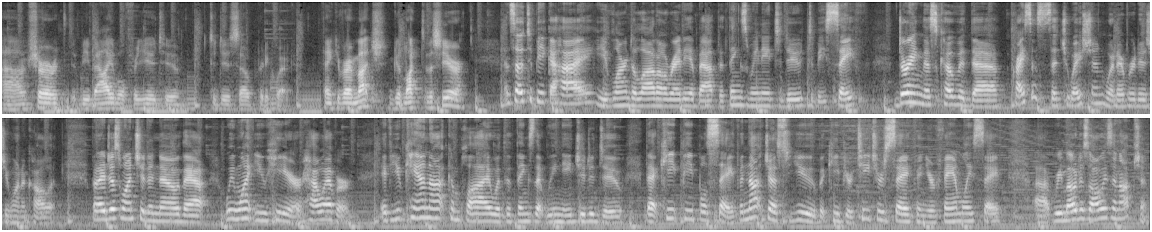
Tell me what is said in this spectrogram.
Uh, I'm sure it'd be valuable for you to to do so pretty quick. Thank you very much. Good luck to this year. And so, Topeka High, you've learned a lot already about the things we need to do to be safe during this COVID uh, crisis situation, whatever it is you want to call it. But I just want you to know that we want you here. However, if you cannot comply with the things that we need you to do that keep people safe, and not just you, but keep your teachers safe and your family safe, uh, remote is always an option.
